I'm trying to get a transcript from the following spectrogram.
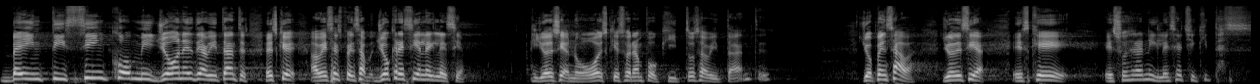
25 millones de habitantes. Es que a veces pensamos, yo crecí en la iglesia y yo decía, no, es que eso eran poquitos habitantes. Yo pensaba, yo decía, es que eso eran iglesias chiquitas.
